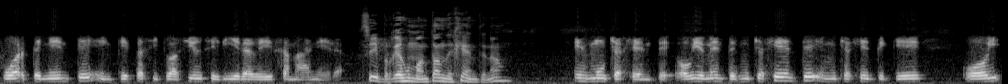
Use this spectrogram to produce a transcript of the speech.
fuertemente en que esta situación se diera de esa manera. Sí, porque es un montón de gente, ¿no? Es mucha gente, obviamente es mucha gente, es mucha gente que hoy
